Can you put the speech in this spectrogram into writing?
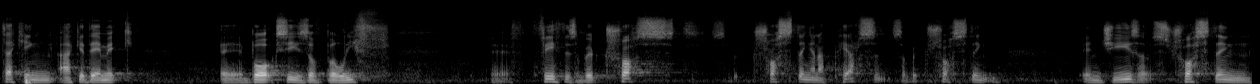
ticking academic uh, boxes of belief. Uh, faith is about trust. It's about trusting in a person. It's about trusting in Jesus, trusting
